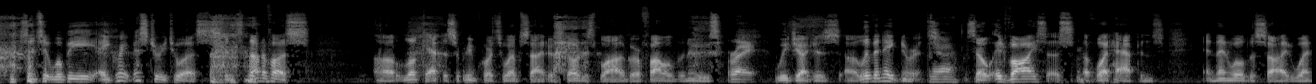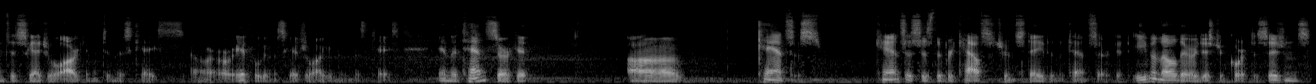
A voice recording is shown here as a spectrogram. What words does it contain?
since it will be a great mystery to us, since none of us uh, look at the Supreme Court's website or SCOTUS blog or follow the news. Right. We judges uh, live in ignorance. Yeah. So advise us of what happens, and then we'll decide when to schedule argument in this case, or, or if we're going to schedule argument in this case. In the Tenth Circuit, uh, Kansas. Kansas is the recalcitrant state in the Tenth Circuit, even though there are district court decisions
